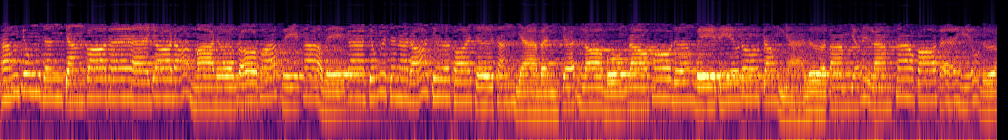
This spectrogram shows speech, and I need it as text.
ẩn chúng sinh chẳng có thể do đó mà được độ thoát vì ta vì các chúng sinh đó chưa coi sự sanh già bệnh chết lo buồn đau khổ đương bị tiêu đốt trong nhà lừa tam giới, làm sao có thể hiểu được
